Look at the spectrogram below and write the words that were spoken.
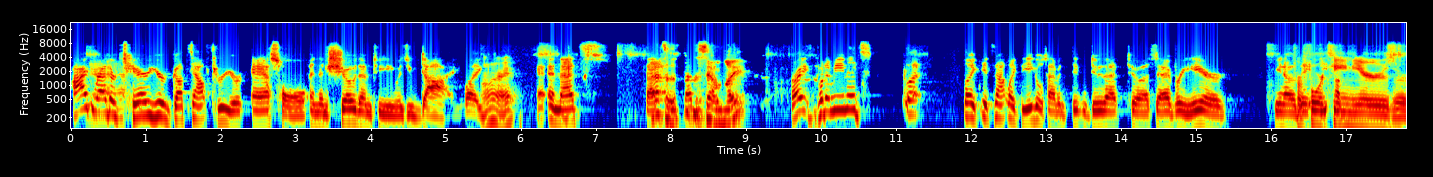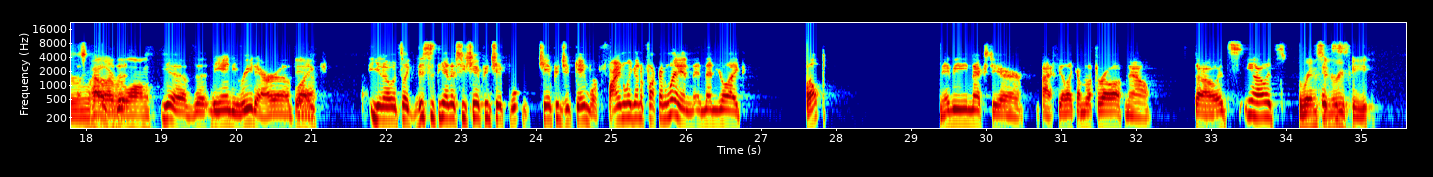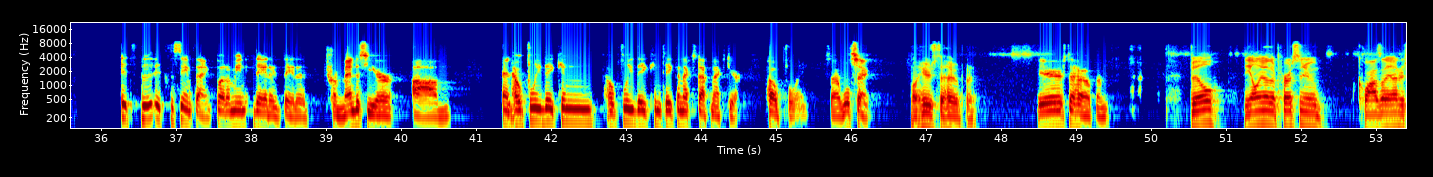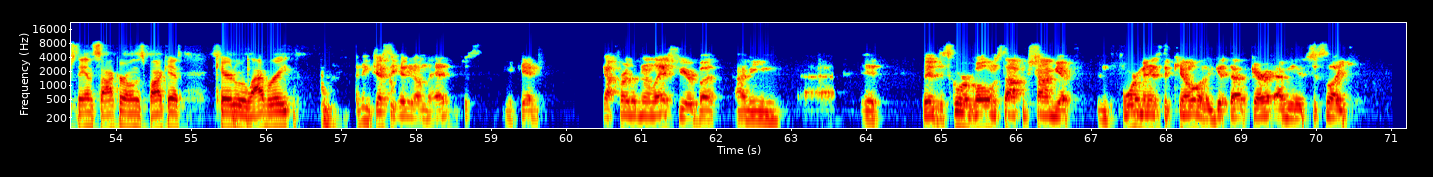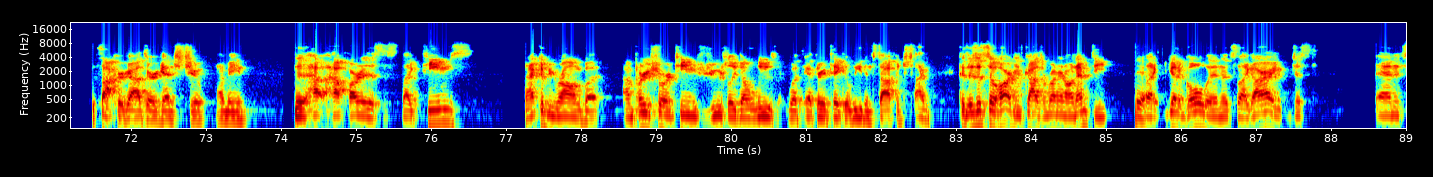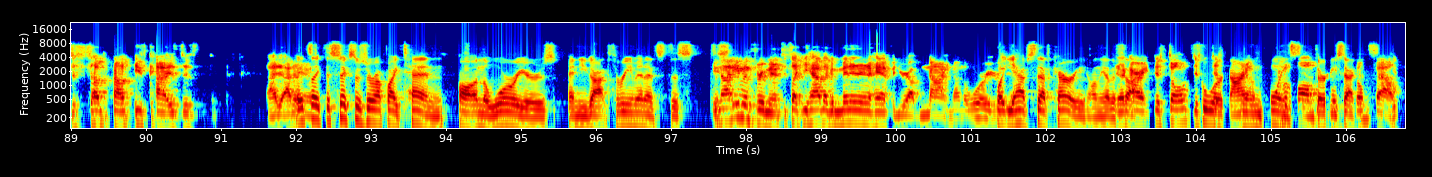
I'd rather tear your guts out through your asshole and then show them to you as you die. Like, All right. and that's That's a that's a sound bite. right. But I mean, it's but like it's not like the Eagles haven't didn't do that to us every year. You know, For they- 14 years or however the- long. yeah, the the Andy Reid era of Yeah. like, you know, it's like this is the NFC Championship championship game. We're finally gonna fucking win, and then you're like, well, maybe next year. I feel like I'm gonna throw up now. So it's you know it's Rinse and repeat. it's the it's the same thing. But I mean, they had a they had a tremendous year, um, and hopefully they can hopefully they can take the next step next year. Hopefully, so we'll see. Well, here's to hoping. Here's to hoping. Bill, the only other person who quasi understands soccer on this podcast, care to elaborate? I think Jesse hit it on the head. Just you can't got further than last year, but I mean, uh, it the, to score a goal in stoppage time, you have in four minutes to kill and get that Garrett. I mean, it's just like the soccer gods are against you. I mean, the, how how hard it is. like teams. I could be wrong, but I'm pretty sure teams usually don't lose what after they take a lead in stoppage time because it's just so hard. These guys are running on empty Yeah. like you get a goal in, it's like all right, just and it's just somehow these guys just I, I don't It's know. like the Sixers are up by 10 on the Warriors, and you got three minutes to. Not even three minutes. It's like you have like a minute and a half and you're up nine on the Warriors. but you have Steph Curry on the other You're like, side. all right, just don't just Score just, nine you know, points don't in 30 don't seconds. foul.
